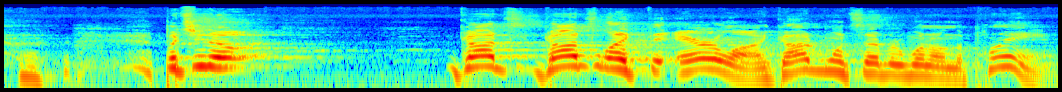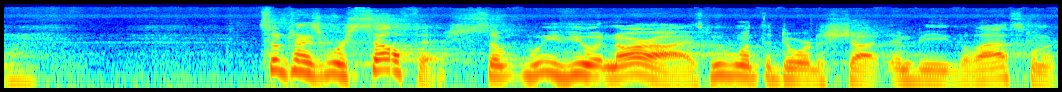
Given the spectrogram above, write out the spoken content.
but you know, God's, God's like the airline. God wants everyone on the plane. Sometimes we're selfish, so we view it in our eyes. We want the door to shut and be the last one.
